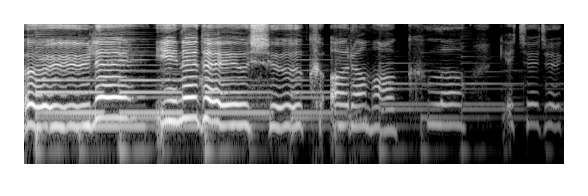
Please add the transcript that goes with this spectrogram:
Öyle yine de ışık aramakla geçecek.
